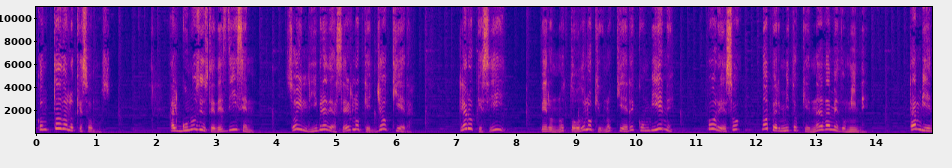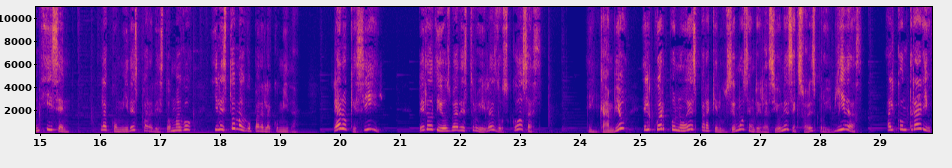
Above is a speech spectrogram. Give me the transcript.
con todo lo que somos. Algunos de ustedes dicen, soy libre de hacer lo que yo quiera. Claro que sí, pero no todo lo que uno quiere conviene. Por eso, no permito que nada me domine. También dicen, la comida es para el estómago y el estómago para la comida. Claro que sí, pero Dios va a destruir las dos cosas. En cambio, el cuerpo no es para que lo usemos en relaciones sexuales prohibidas. Al contrario,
